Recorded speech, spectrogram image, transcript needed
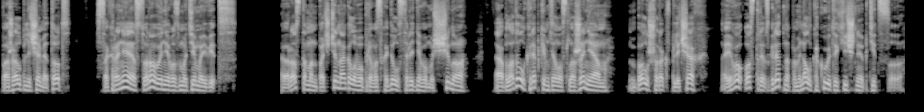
Пожал плечами тот, сохраняя суровый невозмутимый вид. Ростом он почти на голову превосходил среднего мужчину, обладал крепким телосложением, был широк в плечах, а его острый взгляд напоминал какую-то хищную птицу.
